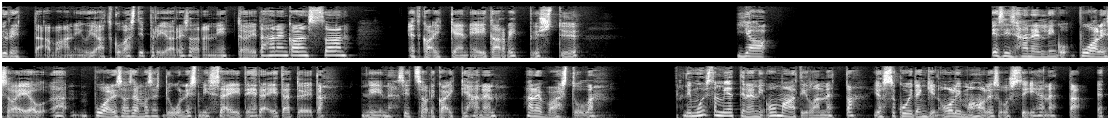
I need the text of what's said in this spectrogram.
yrittää vaan niin kuin jatkuvasti priorisoida niitä töitä hänen kanssaan, että kaikkeen ei tarvitse pystyä. Ja ja siis hänellä niin kuin puoliso ei ollut, puoliso semmoisessa duunissa, missä ei tehdä etätöitä, niin sitten se oli kaikki hänen, hänen vastuulla. Niin muistan miettineeni omaa tilannetta, jossa kuitenkin oli mahdollisuus siihen, että et,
